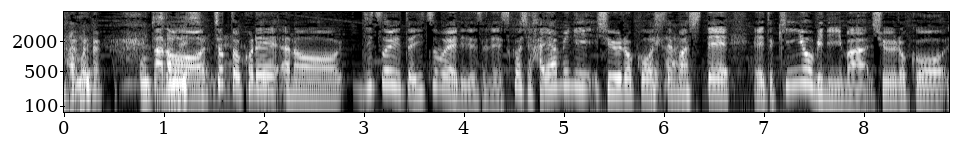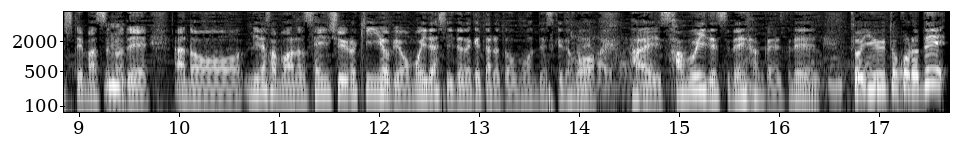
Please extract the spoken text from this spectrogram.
寒い。あの、ね。ちょっとこれ、あの、実を言うといつもよりですね、少し早めに収録をしてまして、えっ、と、金曜日に今収録をしてますので、あの、皆さんもあの、先週の金曜日を思い出していただけたらと思うんですけども、はいはいはいはい、寒いですね、なんかですねというところで、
